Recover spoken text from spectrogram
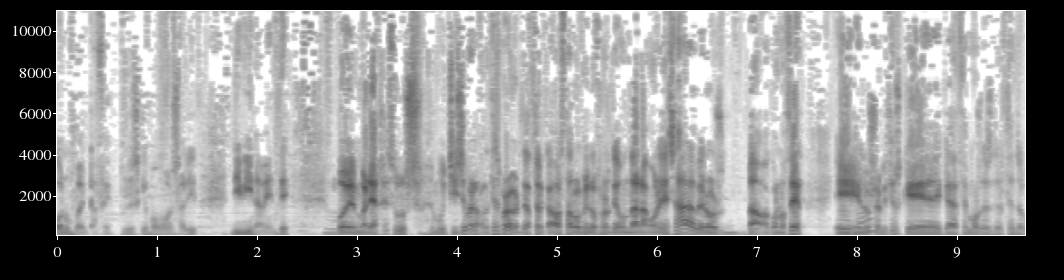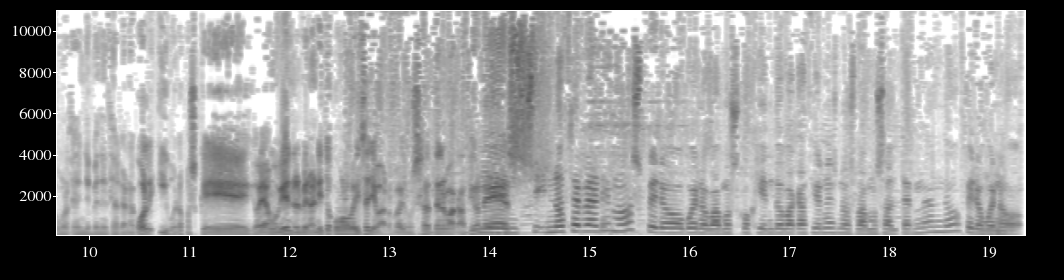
con un buen café. Pues es que vamos a salir divinamente. pues bien. María Jesús, muchísimas gracias por haberte acercado hasta los micrófonos de Onda Aragonesa, haberos dado a conocer eh, los servicios que, que hacemos desde el Centro Comercial de Independencia de Caracol. Y bueno, pues que, que vaya muy bien. El veranito, ¿cómo lo vais a llevar? ¿Vais a tener vacaciones? Bien, sí, no cerraremos, pero bueno, vamos cogiendo vacaciones, nos vamos alternando, pero bueno,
